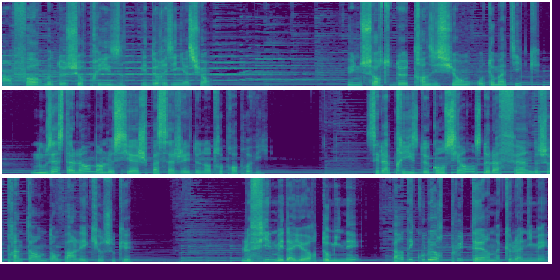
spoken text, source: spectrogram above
en forme de surprise et de résignation. Une sorte de transition automatique nous installant dans le siège passager de notre propre vie. C'est la prise de conscience de la fin de ce printemps dont parlait Kyosuke. Le film est d'ailleurs dominé par des couleurs plus ternes que l'animé.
